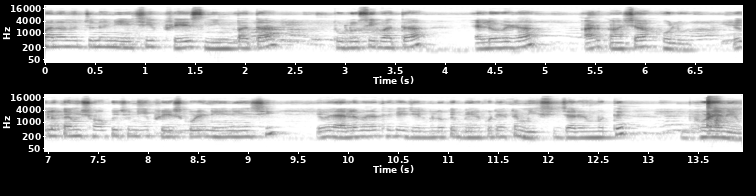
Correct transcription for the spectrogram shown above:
বানানোর জন্য নিয়েছি ফ্রেশ নিম পাতা, তুলসী পাতা, অ্যালোভেরা আর কাঁচা হলুদ। এগুলোকে আমি সব কিছু নিয়ে ফ্রেশ করে নিয়ে নিয়েছি। এবার অ্যালোভেরা থেকে জেলগুলোকে বের করে একটা মিক্সি জারের মধ্যে ভরে নেব।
